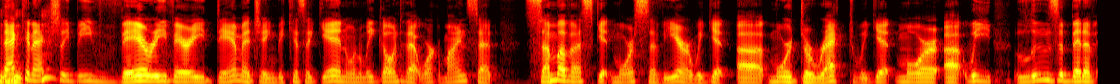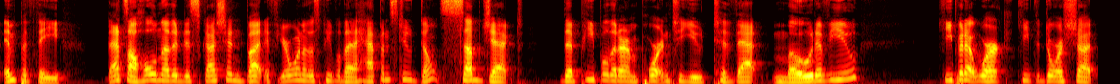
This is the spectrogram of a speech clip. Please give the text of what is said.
that can actually be very very damaging because again when we go into that work mindset some of us get more severe we get uh, more direct we get more uh, we lose a bit of empathy that's a whole nother discussion but if you're one of those people that it happens to don't subject the people that are important to you to that mode of you keep it at work keep the door shut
